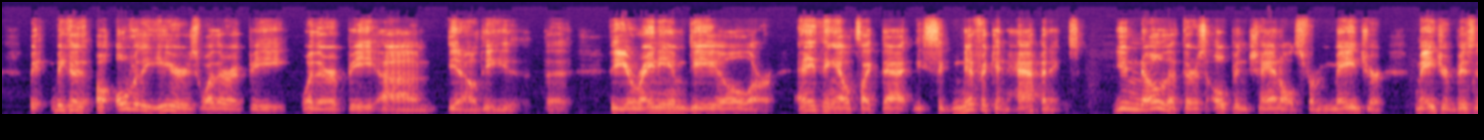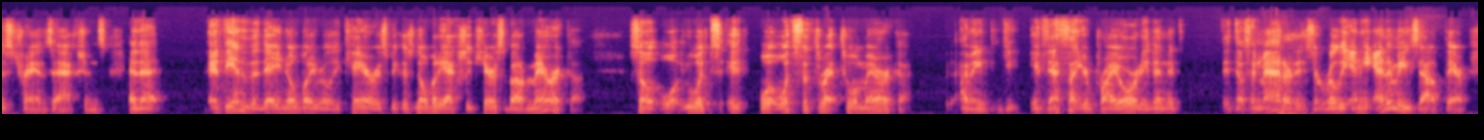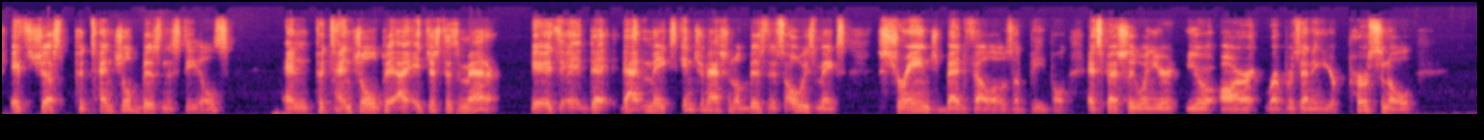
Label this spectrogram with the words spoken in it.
because over the years, whether it be whether it be um, you know the the the uranium deal or anything else like that, these significant happenings, you know that there's open channels for major major business transactions, and that at the end of the day, nobody really cares because nobody actually cares about America. So what's it? What, what's the threat to America? I mean, if that's not your priority, then it it doesn't matter. Is there really any enemies out there? It's just potential business deals and potential. It just doesn't matter. It's it, that that makes international business always makes strange bedfellows of people, especially when you're you are representing your personal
